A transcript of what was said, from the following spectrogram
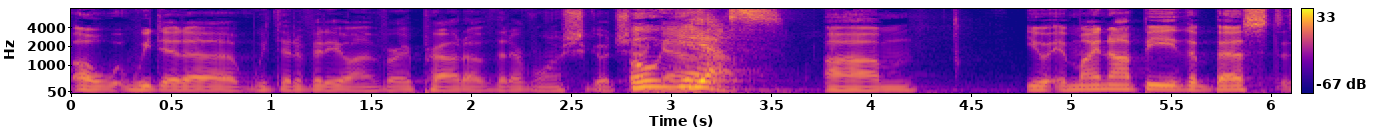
Oh, we did a we did a video I'm very proud of that everyone should go check Oh, out. yeah. Yes. Um, you, it might not be the best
